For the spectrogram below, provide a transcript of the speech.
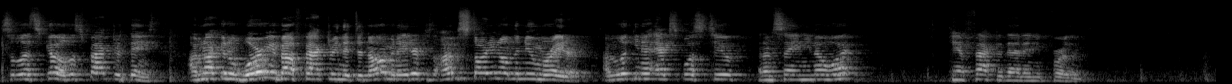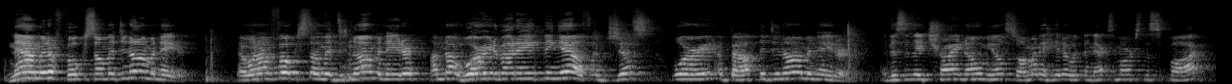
So let's go. Let's factor things. I'm not going to worry about factoring the denominator because I'm starting on the numerator. I'm looking at x plus 2 and I'm saying, you know what? Can't factor that any further. Now I'm going to focus on the denominator. And when I'm focused on the denominator, I'm not worried about anything else. I'm just worried about the denominator. This is a trinomial, so I'm going to hit it with the x marks the spot.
